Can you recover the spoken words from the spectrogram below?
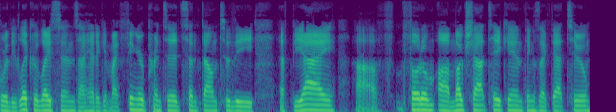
for the liquor license. I had to get my fingerprinted, sent down to the FBI, uh, photo uh, mugshot taken, things like that too.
